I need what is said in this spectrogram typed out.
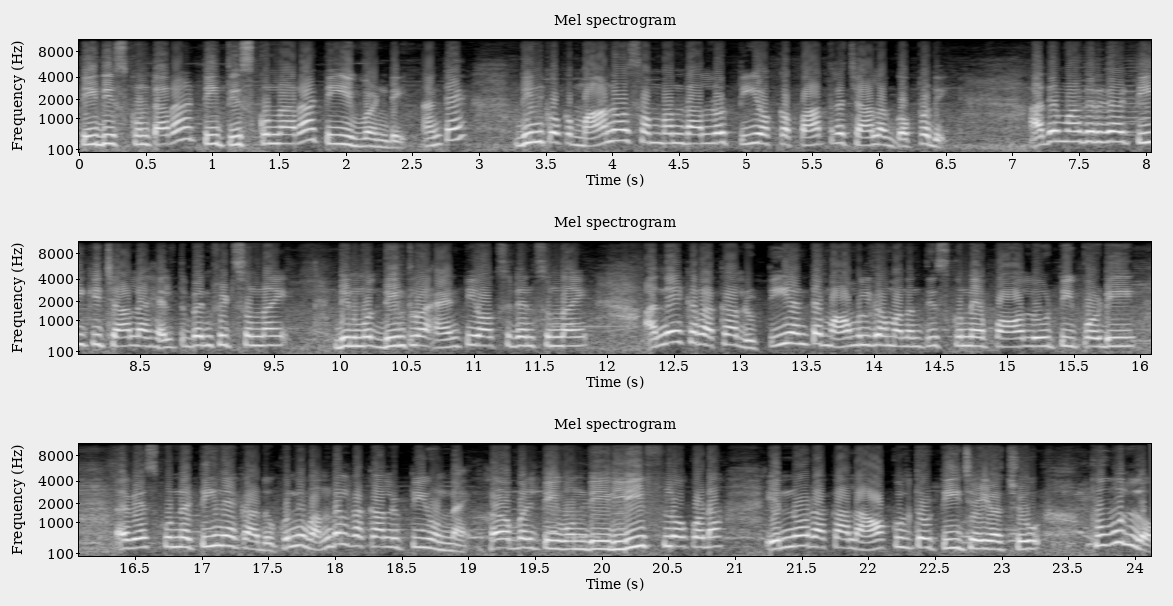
టీ తీసుకుంటారా? టీ తీసుకున్నారా? టీ ఇవ్వండి. అంటే దీనికి ఒక మానవ సంబంధాల్లో టీ యొక్క పాత్ర చాలా గొప్పది. అదే మాదిరిగా టీకి చాలా హెల్త్ బెనిఫిట్స్ ఉన్నాయి. దీని దీంట్లో యాంటీ ఆక్సిడెంట్స్ ఉన్నాయి. అనేక రకాలు. టీ అంటే మామూలుగా మనం తీసుకునే పాలు టీ పొడి వేసుకున్న టీనే కాదు కొన్ని వందల రకాల టీ ఉన్నాయి. హర్బల్ టీ ఉంది లీఫ్లో కూడా ఎన్నో రకాల ఆకులతో టీ చేయొచ్చు. పువ్వుల్లో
